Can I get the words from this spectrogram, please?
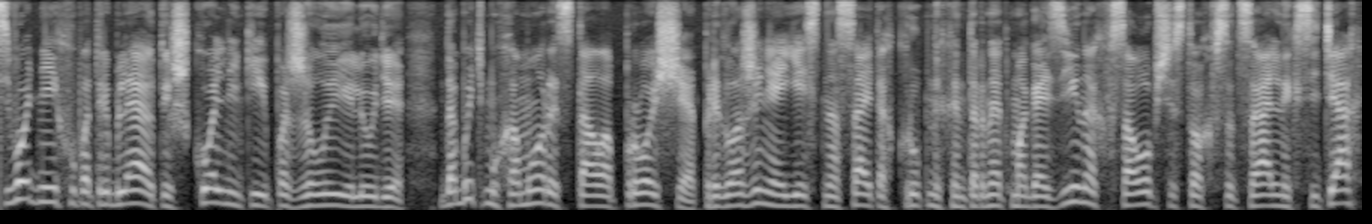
Сегодня их употребляют и школьники, и пожилые люди. Добыть мухоморы стало проще. Предложения есть на сайтах крупных интернет-магазинах, в сообществах в социальных сетях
